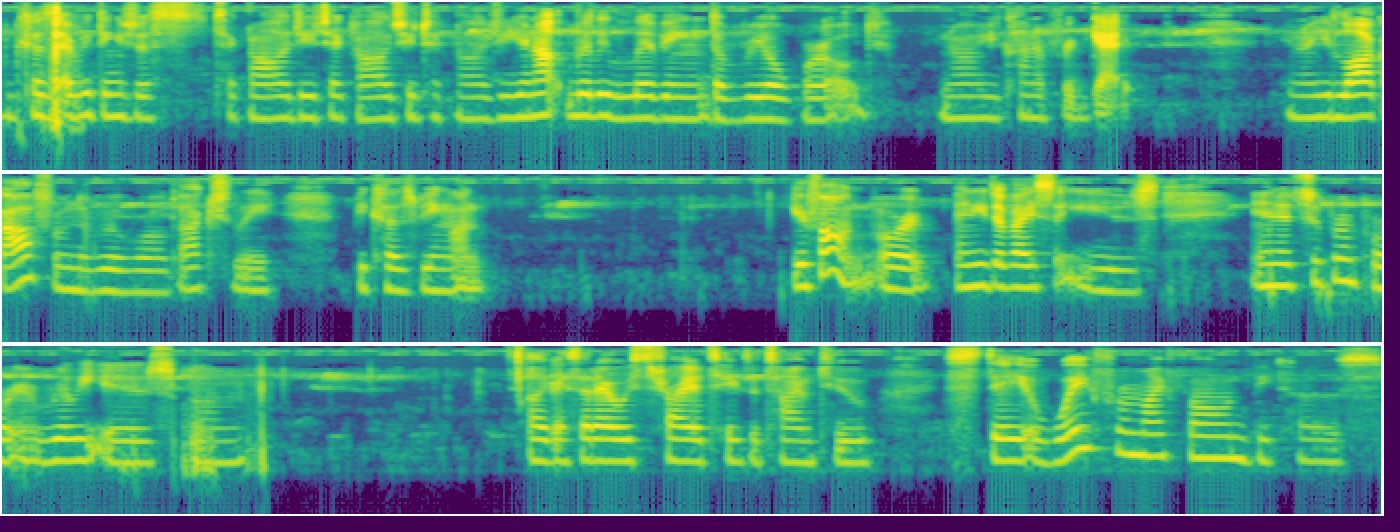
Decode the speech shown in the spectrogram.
because everything's just technology, technology, technology. You're not really living the real world. You know, you kind of forget you know you log off from the real world actually because being on your phone or any device that you use. And it's super important it really is um, like i said i always try to take the time to stay away from my phone because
